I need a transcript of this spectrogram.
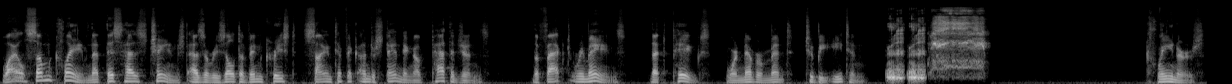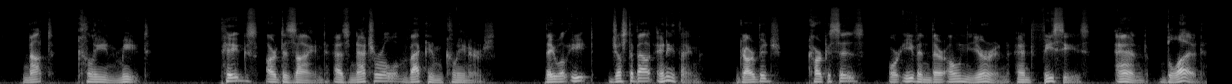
While some claim that this has changed as a result of increased scientific understanding of pathogens, the fact remains that pigs were never meant to be eaten. Cleaners, not clean meat. Pigs are designed as natural vacuum cleaners. They will eat just about anything garbage, carcasses, or even their own urine and feces, and blood.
